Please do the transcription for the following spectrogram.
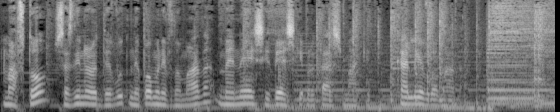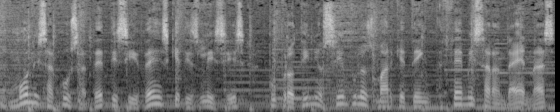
Με αυτό σας δίνω ραντεβού την επόμενη εβδομάδα με νέες ιδέες και προτάσεις marketing. Καλή εβδομάδα. Μόλις ακούσατε τις ιδέες και τις λύσεις που προτείνει ο σύμβουλος Μάρκετινγκ Θέμης 41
